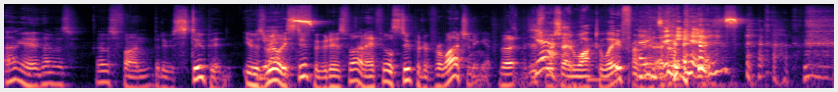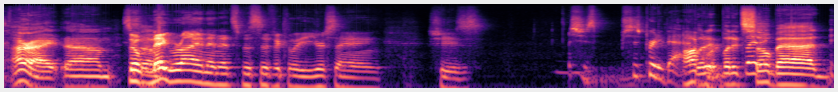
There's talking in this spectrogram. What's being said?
okay, that was that was fun, but it was stupid. It was really Yes. stupid, but it was fun. I feel stupider for watching it. But I just Yeah. wish I'd walked away from it. yes. All right. Um, so, Meg Ryan in it specifically, you're saying she's she's she's pretty bad Awkward. but it, but it's But- so bad.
